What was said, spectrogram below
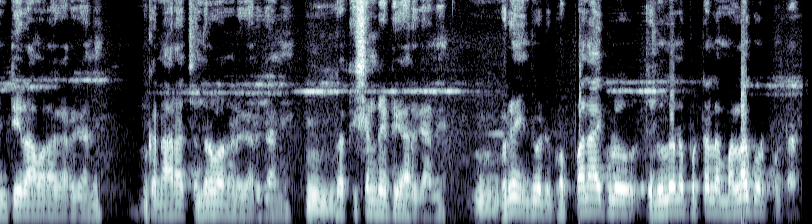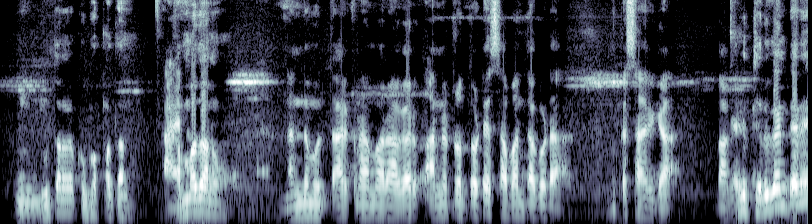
ఎన్టీ రామారావు గారు కానీ ఒక నారా చంద్రబాబు నాయుడు గారు కానీ ఒక కిషన్ రెడ్డి గారు కానీ ఒరే ఇటువంటి గొప్ప నాయకులు తెలుగులోనే పుట్టాలని మళ్ళా కోరుకుంటారు. నూతన యొక్క గొప్పతనం అమ్మదనం. నందమూరి తారక రామారావు గారు అనటంతో సభ అంతా కూడా ఒకసారిగా బాగా తెలుగు అంటేనే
